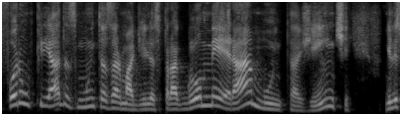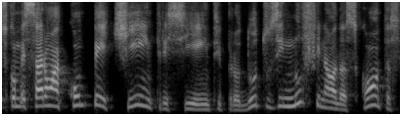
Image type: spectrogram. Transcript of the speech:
foram criadas muitas armadilhas para aglomerar muita gente, eles começaram a competir entre si, entre produtos, e no final das contas,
